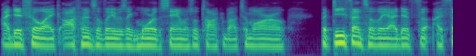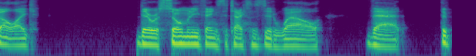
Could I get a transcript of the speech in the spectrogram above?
I did feel like offensively it was like more of the same, which we'll talk about tomorrow. But defensively, I did I felt like there was so many things the Texans did well that the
